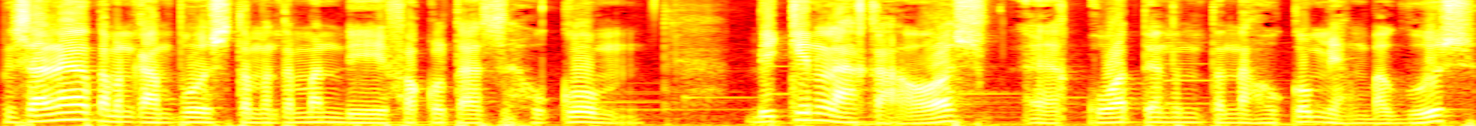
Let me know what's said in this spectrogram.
Misalnya teman kampus, teman-teman di Fakultas Hukum, bikinlah kaos uh, quote yang tentang hukum yang bagus,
